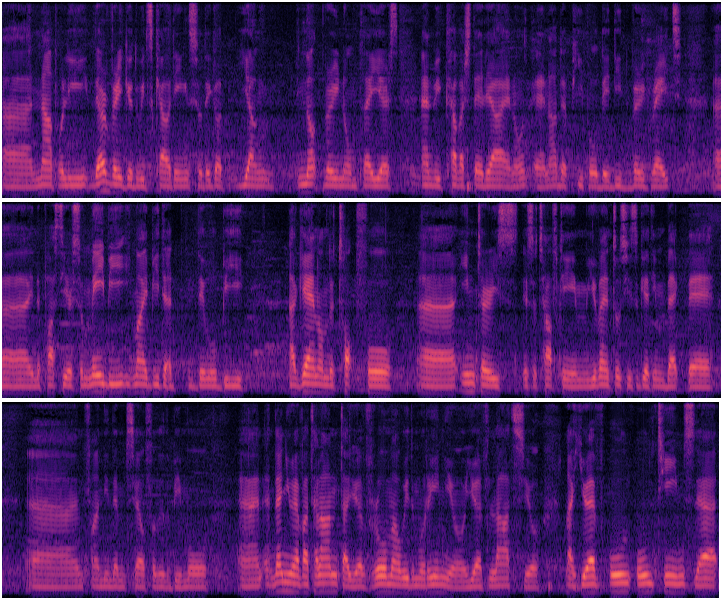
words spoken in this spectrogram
Uh, Napoli, they're very good with scouting, so they got young, not very known players, and with Kvaratskhelia and and other people, they did very great uh, in the past year. So maybe it might be that they will be again on the top four. Uh, Inter is, is a tough team. Juventus is getting back there uh, and finding themselves a little bit more. And, and then you have Atalanta, you have Roma with Mourinho, you have Lazio. Like you have all, all teams that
